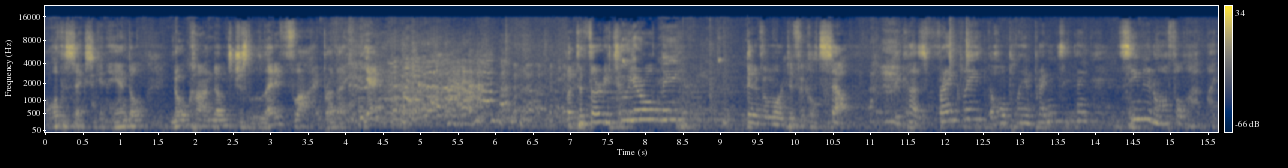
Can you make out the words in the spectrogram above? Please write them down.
all the sex you can handle, no condoms, just let it fly, brother, yeah. but to 32-year-old me, bit of a more difficult sell. Because frankly, the whole planned pregnancy thing seemed an awful lot like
